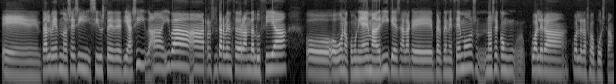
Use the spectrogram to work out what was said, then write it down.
eh, tal vez, no sé si, si usted decía, sí, iba a resultar vencedor Andalucía o, bueno, Comunidad de Madrid, que es a la que pertenecemos. No sé con, cuál, era, cuál era su apuesta.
